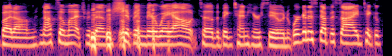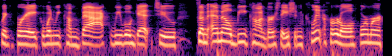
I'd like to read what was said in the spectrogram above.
but um, not so much with them shipping their way out to the Big Ten here soon. We're gonna step aside, take a quick break. When we come back, we will get to some MLB conversation. Clint Hurdle, former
